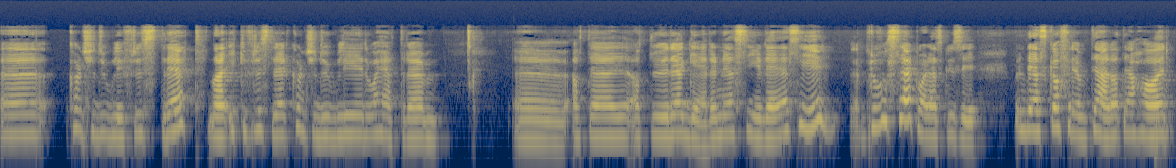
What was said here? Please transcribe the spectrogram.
Uh, kanskje du blir frustrert. Nei, ikke frustrert. Kanskje du blir Hva heter det uh, at, jeg, at, du reagerer når jeg sier det jeg sier. Provosert, var det jeg skulle si. Men det jeg skal frem til, er at jeg har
